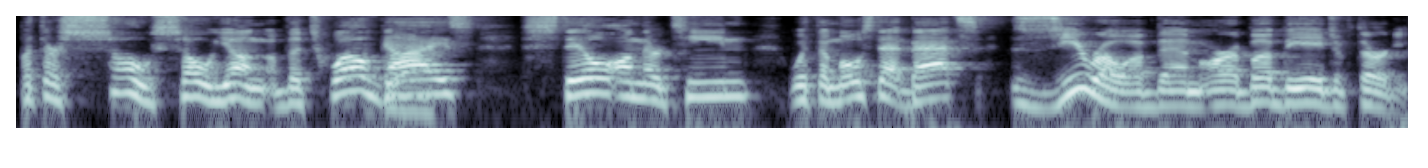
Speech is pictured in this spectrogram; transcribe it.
But they're so so young. Of the twelve guys yeah. still on their team with the most at bats, zero of them are above the age of thirty,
